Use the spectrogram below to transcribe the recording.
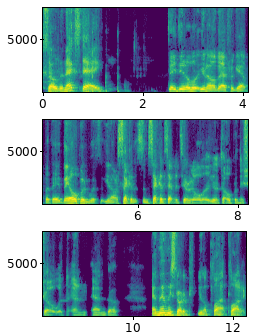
So the next day, they did a little, you know, I forget, but they they opened with you know a second some second set material, uh, you know, to open the show, and and and uh, and then they started, you know, plot, plotting.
